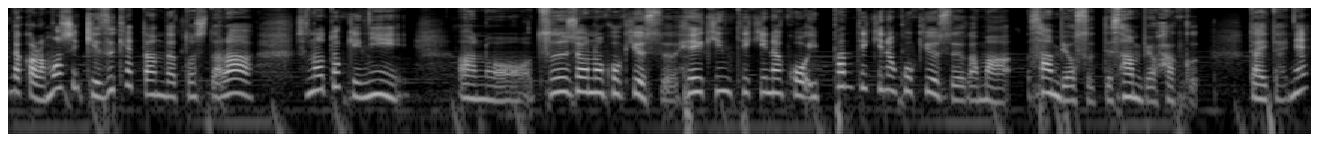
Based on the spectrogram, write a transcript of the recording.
う。だからもし気づけたんだとしたらその時にあの通常の呼吸数平均的なこう一般的な呼吸数がまあ3秒吸って3秒吐く。大体ね。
